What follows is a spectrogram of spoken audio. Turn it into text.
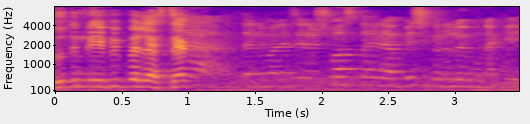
দু তিন কেজি পিপে লেসতে হ্যাঁ, তাহলে মানে যেটা সস্তা হেরা বেশি করে লইবো নাকি?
